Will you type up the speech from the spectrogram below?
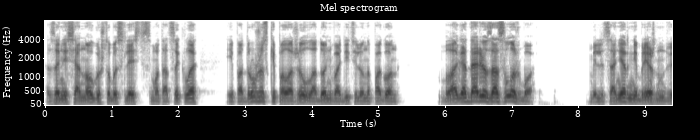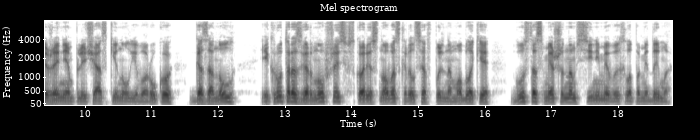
занеся ногу, чтобы слезть с мотоцикла, и подружески положил ладонь водителю на погон. «Благодарю за службу! Милиционер небрежным движением плеча скинул его руку, газанул и, круто развернувшись, вскоре снова скрылся в пыльном облаке, густо смешанном с синими выхлопами дыма.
